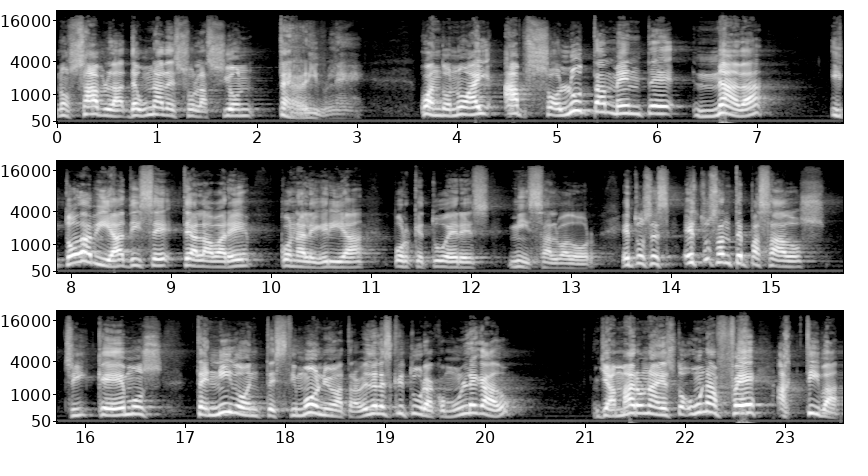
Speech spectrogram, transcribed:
nos habla de una desolación terrible cuando no hay absolutamente nada y todavía dice, te alabaré con alegría porque tú eres mi Salvador. Entonces, estos antepasados, ¿sí? que hemos tenido en testimonio a través de la escritura como un legado, llamaron a esto una fe activa,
